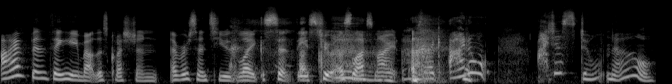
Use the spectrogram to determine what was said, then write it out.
I've been thinking about this question ever since you like sent these to us last night. I was like, I don't, I just don't know.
